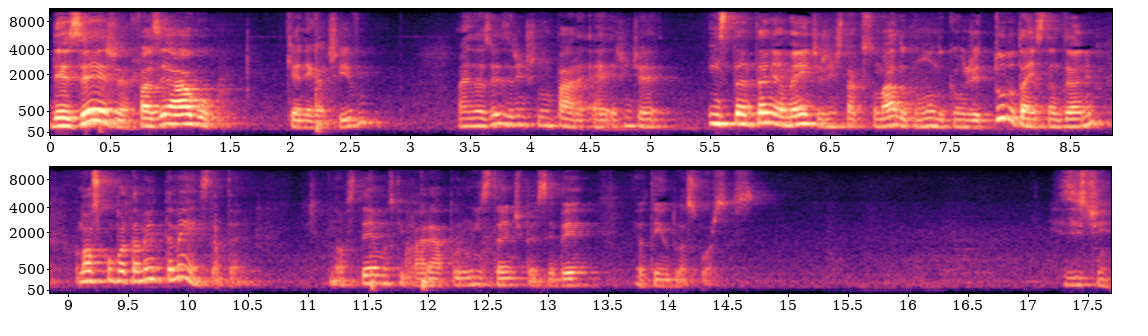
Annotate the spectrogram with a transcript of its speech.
Deseja fazer algo que é negativo, mas às vezes a gente não para, é, a gente é instantaneamente, a gente está acostumado com um mundo onde tudo está instantâneo, o nosso comportamento também é instantâneo. Nós temos que parar por um instante e perceber: eu tenho duas forças. Existe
